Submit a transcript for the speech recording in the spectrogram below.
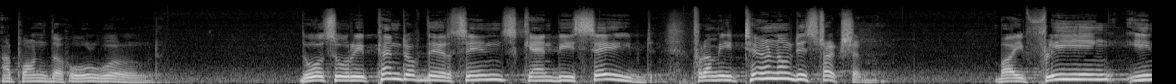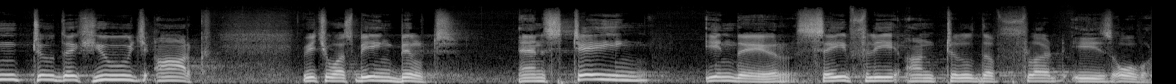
upon the whole world. Those who repent of their sins can be saved from eternal destruction by fleeing into the huge ark which was being built and staying in there safely until the flood is over.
